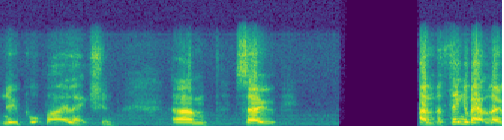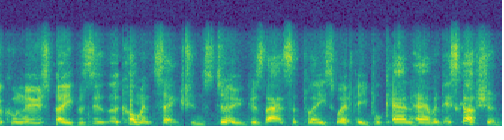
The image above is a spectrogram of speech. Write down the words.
Newport by-election. Um, so, and the thing about local newspapers is the comment sections too, because that's a place where people can have a discussion.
